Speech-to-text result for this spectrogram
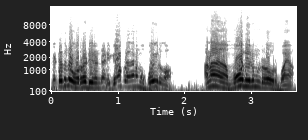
கிட்டத்தட்ட ஒரு அடி ரெண்டு அடி கேப்பில் தான் நம்ம போயிருக்கோம். ஆனால் மோதிரும்ன்ற ஒரு பயம்.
